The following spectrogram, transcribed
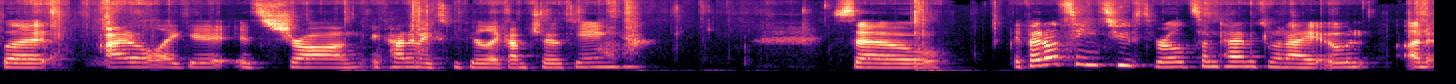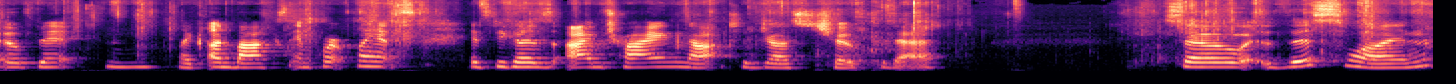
but I don't like it. It's strong. It kind of makes me feel like I'm choking. So if I don't seem too thrilled sometimes when I own unopen like unbox import plants, it's because I'm trying not to just choke to death. So this one,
